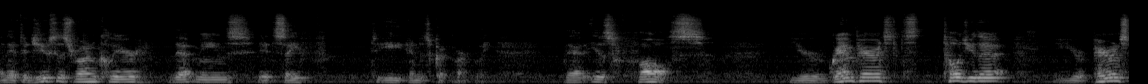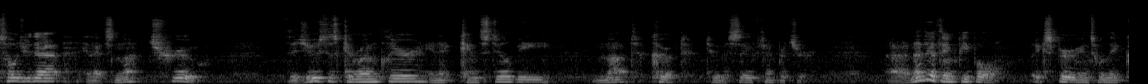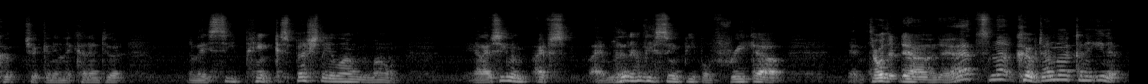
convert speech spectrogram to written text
and if the juices run clear, that means it's safe to eat and it's cooked properly. That is false. Your grandparents told you that, your parents told you that, and that's not true. The juices can run clear and it can still be not cooked to the safe temperature. Uh, another thing people experience when they cook chicken and they cut into it, and they see pink, especially along the bone. And I've seen them. I've I've literally seen people freak out and throw it down and say, "That's not cooked. I'm not going to eat it."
